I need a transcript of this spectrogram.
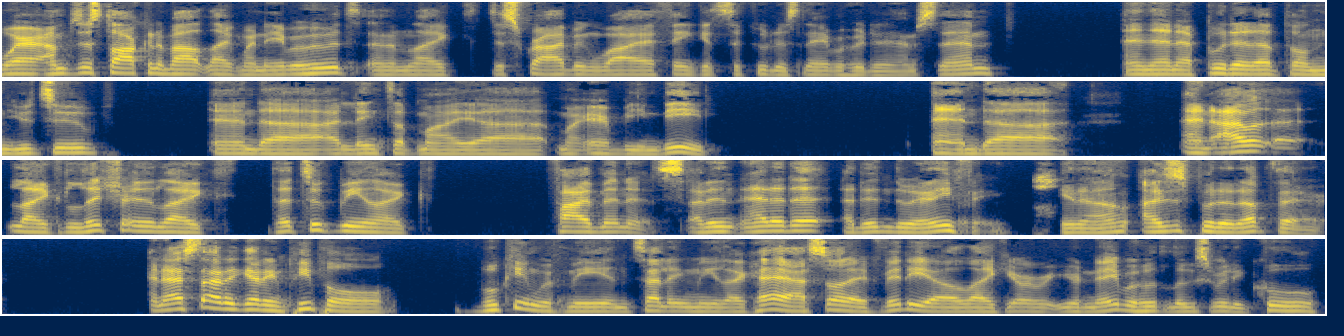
Where I'm just talking about like my neighborhoods and I'm like describing why I think it's the coolest neighborhood in Amsterdam. And then I put it up on YouTube and uh, I linked up my uh, my Airbnb. And uh and I was like literally like that took me like five minutes. I didn't edit it. I didn't do anything. You know, I just put it up there. And I started getting people booking with me and telling me like, "Hey, I saw that video. Like your your neighborhood looks really cool.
